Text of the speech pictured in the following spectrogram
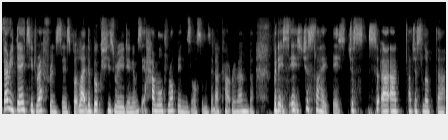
very dated references. But like the book she's reading, it was it Harold Robbins or something? I can't remember. But it's it's just like it's just I I just loved that.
